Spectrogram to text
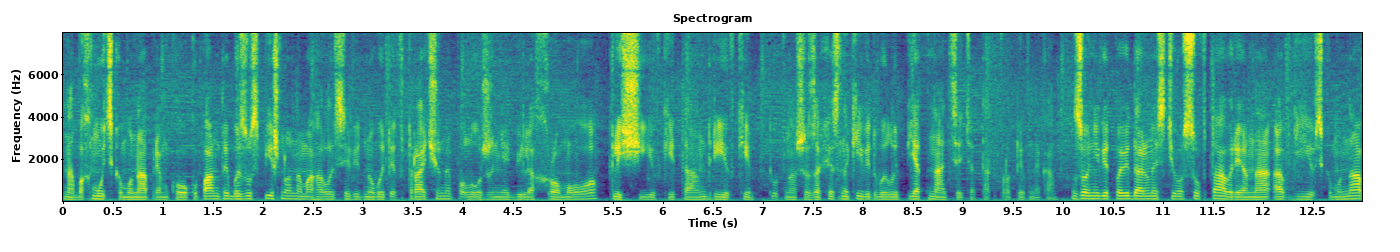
На Бахмутському напрямку окупанти безуспішно намагалися відновити втрачене положення біля Хромового, Кліщіївки та Андріївки. Тут наші захисники відбили 15 атак противника. В зоні відповідальності ОСУВ Таврія на Авдіївському напрямку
